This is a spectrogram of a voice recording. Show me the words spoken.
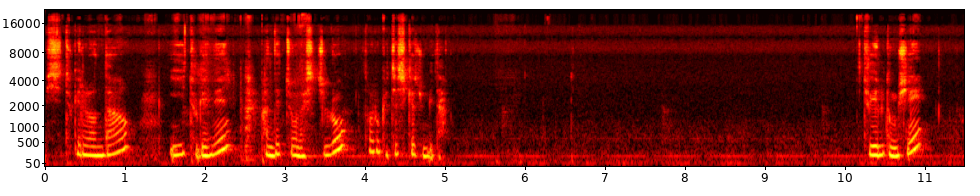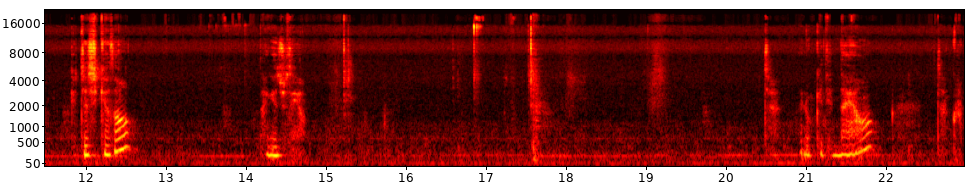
비즈 두 개를 넣은 다음 이 두 개는 반대쪽 낚싯줄로 서로 교체시켜 줍니다. 두 개를 동시에 교체시켜서 당겨주세요. 자 이렇게 됐나요? 자 그럼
